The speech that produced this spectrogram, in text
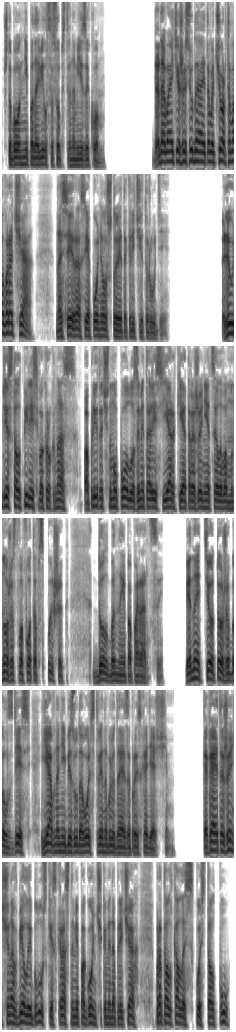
чтобы он не подавился собственным языком. «Да давайте же сюда этого чертова врача!» На сей раз я понял, что это кричит Руди. Люди столпились вокруг нас, по плиточному полу заметались яркие отражения целого множества фотовспышек, долбанные папарацци. Бенеттио тоже был здесь, явно не без удовольствия наблюдая за происходящим. Какая-то женщина в белой блузке с красными погончиками на плечах протолкалась сквозь толпу,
